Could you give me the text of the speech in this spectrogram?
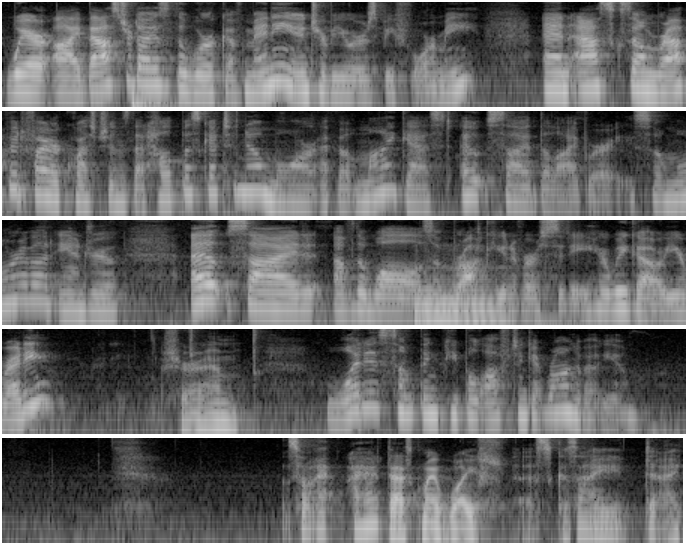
where I bastardize the work of many interviewers before me and ask some rapid fire questions that help us get to know more about my guest outside the library. So, more about Andrew outside of the walls of Brock mm. University. Here we go. Are you ready? Sure I am. What is something people often get wrong about you? So I, I had to ask my wife this because I, I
